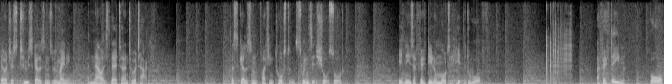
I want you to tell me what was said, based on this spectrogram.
There are just two skeletons remaining, and now it's their turn to attack. The skeleton fighting Torsten swings its short sword. It needs a 15 or more to hit the dwarf. A 15 for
